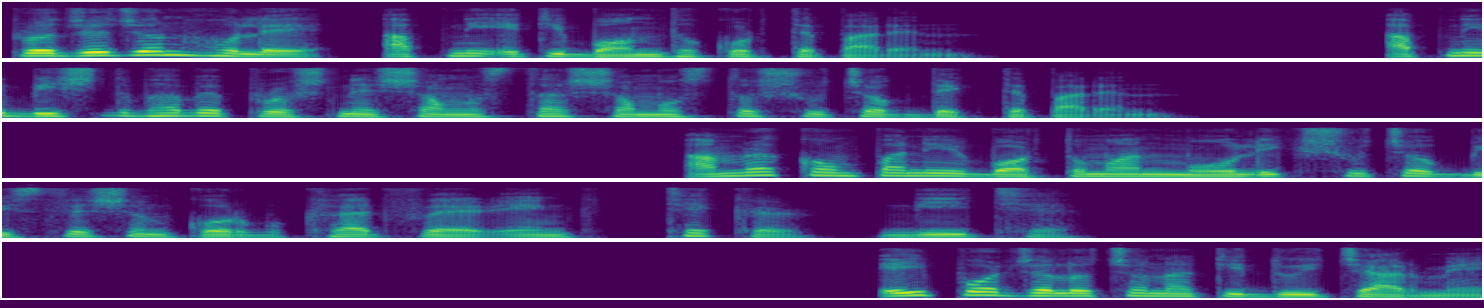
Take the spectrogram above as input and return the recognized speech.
প্রয়োজন হলে আপনি এটি বন্ধ করতে পারেন। আপনি বিশদভাবে প্রশ্নে সংস্থার সমস্ত সূচক দেখতে পারেন। আমরা কোম্পানির বর্তমান মৌলিক সূচক বিশ্লেষণ করব ক্ল্যাডফেয়ার ইঙ্ক ঠেকার নিচে এই পর্যালোচনাটি দুই চার মে,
